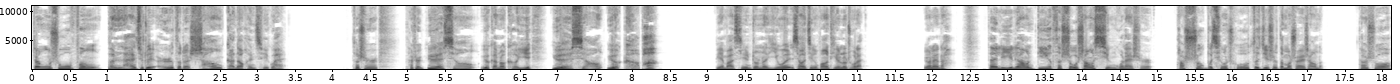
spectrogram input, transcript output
张淑凤本来就对儿子的伤感到很奇怪，此时他是越想越感到可疑，越想越可怕，便把心中的疑问向警方提了出来。原来呢，在李亮第一次受伤醒过来时，他说不清楚自己是怎么摔伤的。他说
